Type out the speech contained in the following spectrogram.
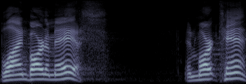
blind Bartimaeus in Mark 10.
